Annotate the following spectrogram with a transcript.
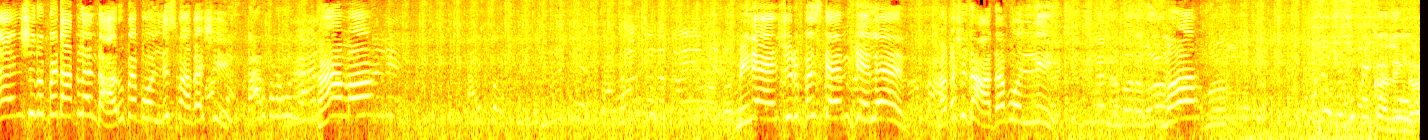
ऐंशी रुपये टाकले दहा रुपये बोललीस मागाशी. हा मग मी ऐंशी रुपये स्कॅन केले मागाशी दादा बोलली. मग? कलिंग्र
